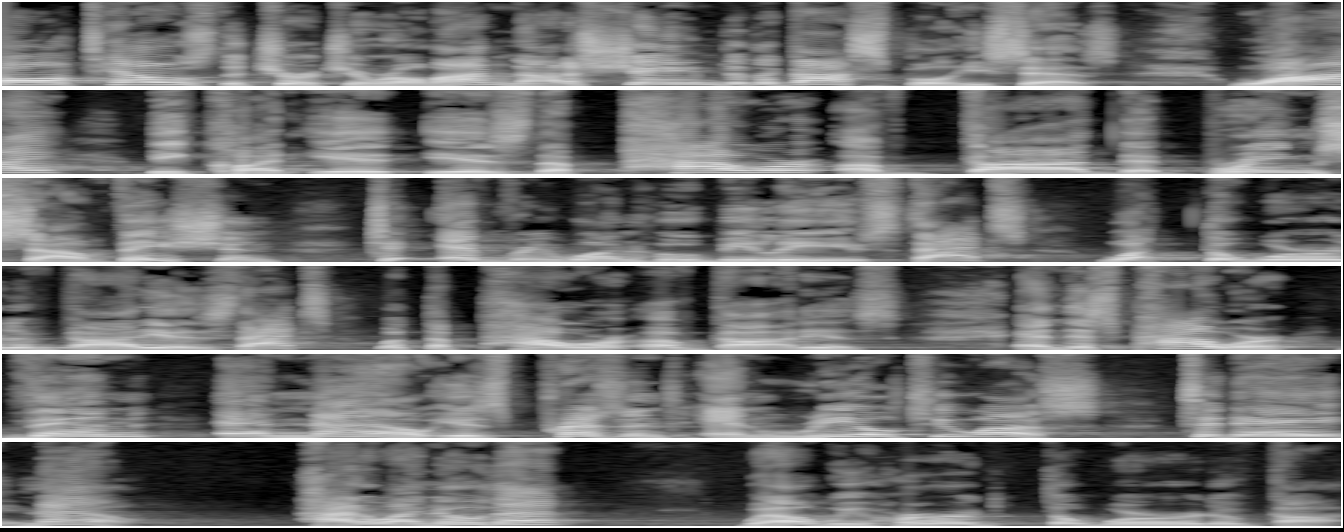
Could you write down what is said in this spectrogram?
Paul tells the church in Rome, I'm not ashamed of the gospel, he says. Why? Because it is the power of God that brings salvation to everyone who believes. That's what the Word of God is. That's what the power of God is. And this power then and now is present and real to us today, now. How do I know that? Well, we heard the Word of God.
